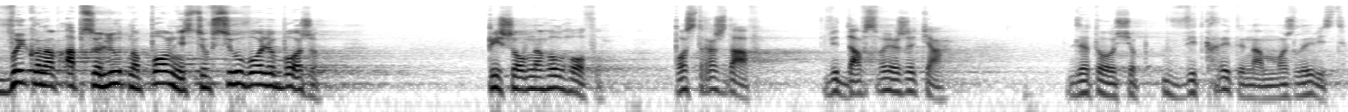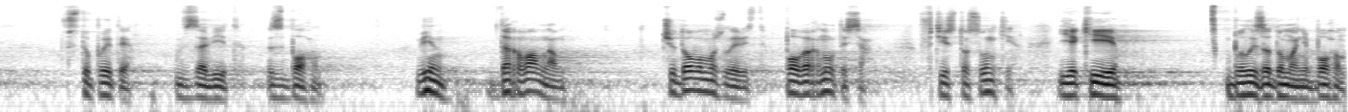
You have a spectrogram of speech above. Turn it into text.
виконав абсолютно повністю всю волю Божу. Пішов на Голгофу, постраждав, віддав своє життя для того, щоб відкрити нам можливість вступити в завіт з Богом. Він дарував нам чудову можливість повернутися в ті стосунки, які були задумані Богом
